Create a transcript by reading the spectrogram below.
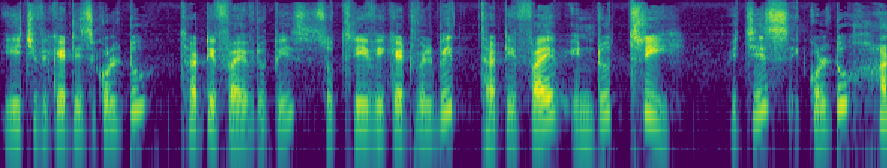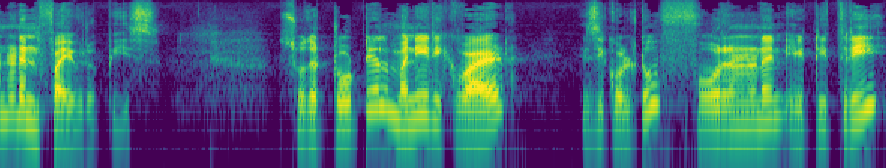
Each wicket is equal to 35 rupees. So 3 wicket will be 35 into 3 which is equal to 105 rupees. So the total money required is equal to 483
